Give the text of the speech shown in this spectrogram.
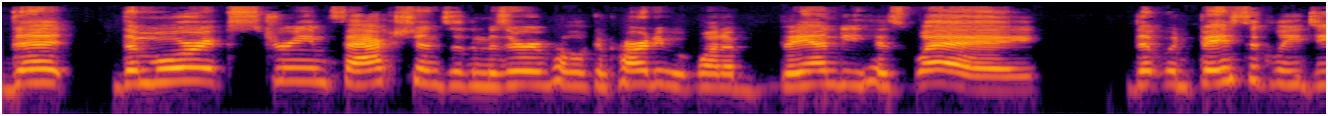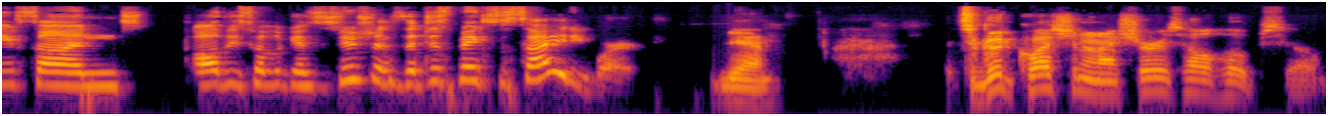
that the more extreme factions of the Missouri Republican Party would want to bandy his way that would basically defund all these public institutions that just make society work. Yeah, it's a good question, and I sure as hell hope so.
